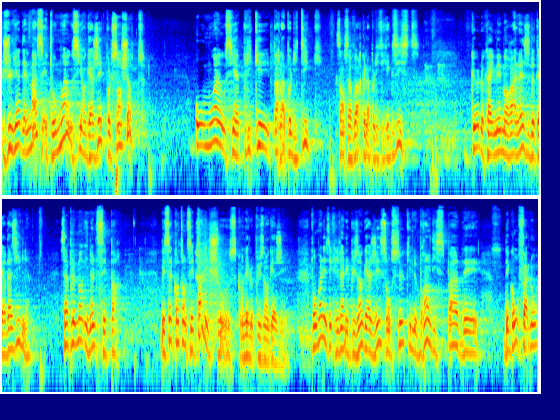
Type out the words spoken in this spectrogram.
Julien Delmas est au moins aussi engagé que Paul Sanchotte, au moins aussi impliqué par la politique, sans savoir que la politique existe, que le Jaime Morales de Terre d'Asile. Simplement, il ne le sait pas. Mais c'est quand on ne sait pas les choses qu'on est le plus engagé. Pour moi, les écrivains les plus engagés sont ceux qui ne brandissent pas des, des gonfalons,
